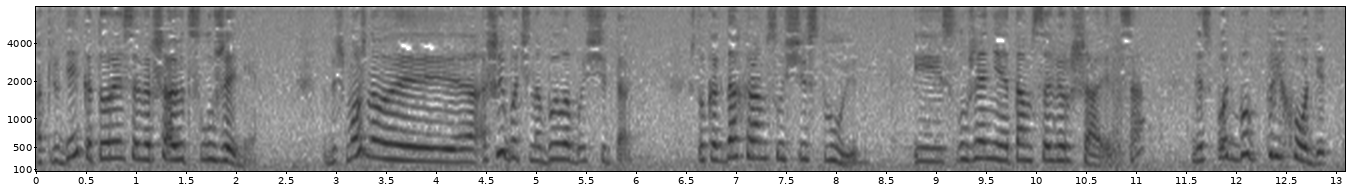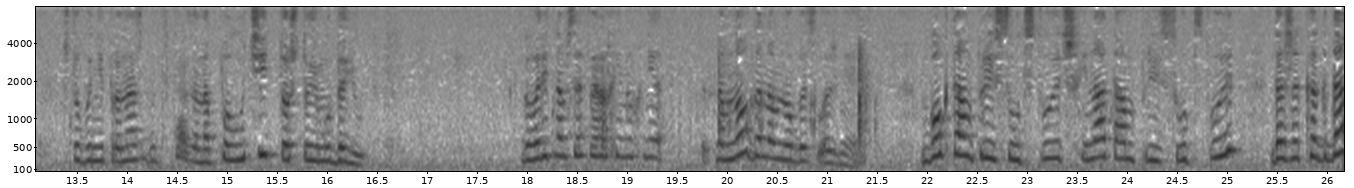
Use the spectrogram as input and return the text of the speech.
От людей, которые совершают служение. То есть можно э, ошибочно было бы считать, что когда храм существует, и служение там совершается, Господь Бог приходит, чтобы не про нас будет сказано, получить то, что ему дают. Говорит нам Сефер Ахинух нет. Это намного-намного сложнее. Бог там присутствует, Шхина там присутствует, даже когда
